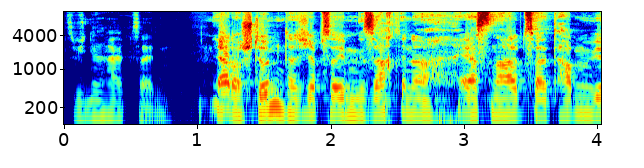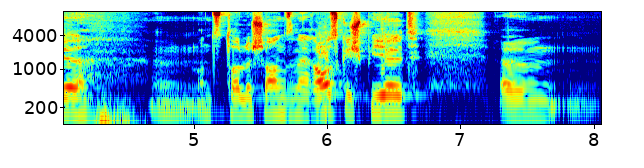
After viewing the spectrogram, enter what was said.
zwischen den Halbzeiten? Ja, das stimmt. Also ich habe es ja eben gesagt, in der ersten Halbzeit haben wir ähm, uns tolle Chancen herausgespielt. Ähm,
